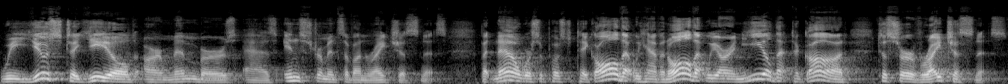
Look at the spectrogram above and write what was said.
We used to yield our members as instruments of unrighteousness, but now we're supposed to take all that we have and all that we are and yield that to God to serve righteousness.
